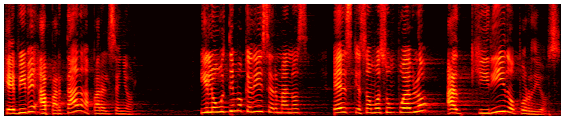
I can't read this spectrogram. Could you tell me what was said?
que vive apartada para el Señor. Y lo último que dice, hermanos, es que somos un pueblo adquirido por Dios.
